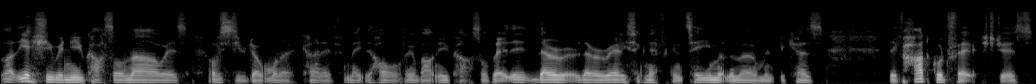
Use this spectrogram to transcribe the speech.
Like the issue with Newcastle now is obviously you don't want to kind of make the whole thing about Newcastle, but they're they're a really significant team at the moment because they've had good fixtures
